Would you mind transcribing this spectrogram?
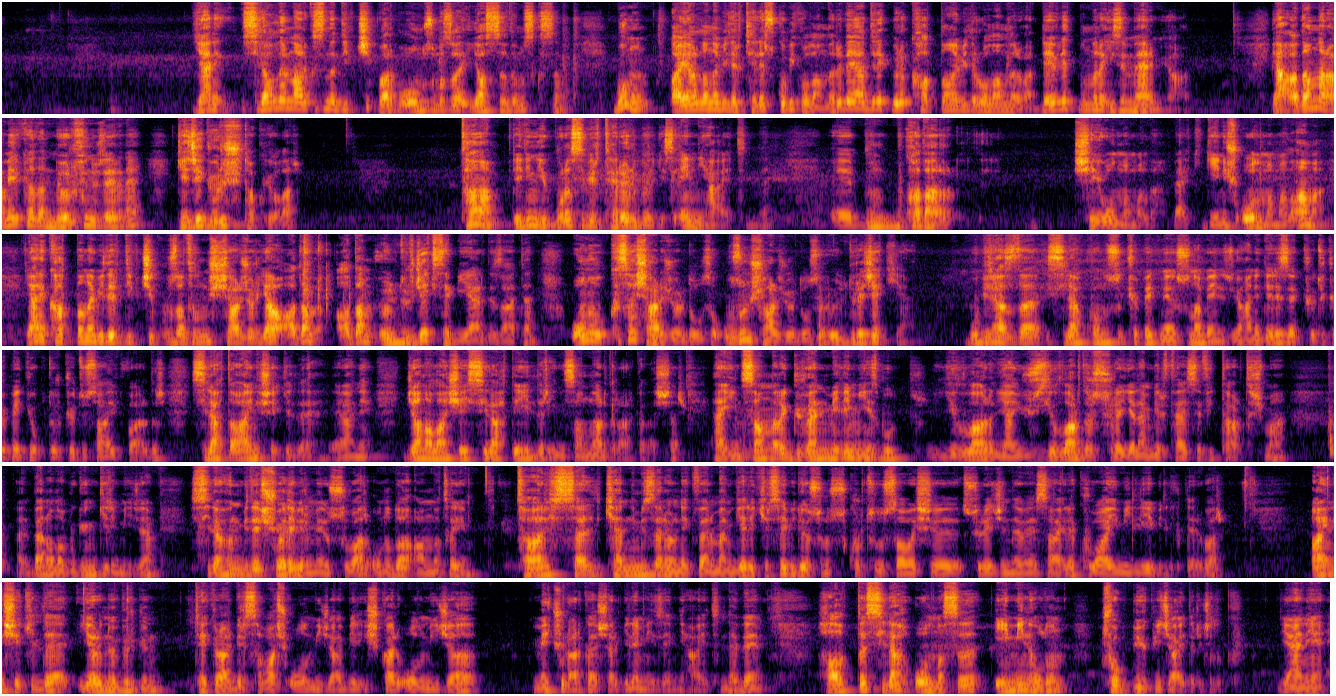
Yani silahların arkasında dipçik var. Bu omzumuza yasladığımız kısım. Bunun ayarlanabilir, teleskobik olanları veya direkt böyle katlanabilir olanları var. Devlet bunlara izin vermiyor abi. Ya adamlar Amerika'da Nerf'ün üzerine gece görüş takıyorlar. Tamam dediğim gibi burası bir terör bölgesi en nihayetinde. Ee, bu, bu kadar şey olmamalı. Belki geniş olmamalı ama yani katlanabilir dipçik uzatılmış şarjör. Ya adam adam öldürecekse bir yerde zaten onu kısa şarjörde olsa uzun şarjörde olsa öldürecek yani. Bu biraz da silah konusu köpek mevzusuna benziyor. Hani deriz ya kötü köpek yoktur, kötü sahip vardır. Silah da aynı şekilde. Yani can alan şey silah değildir, insanlardır arkadaşlar. Ha insanlara güvenmeli miyiz? Bu yıllar yani yüzyıllardır süre gelen bir felsefik tartışma. Yani Ben ona bugün girmeyeceğim. Silahın bir de şöyle bir mevzusu var. Onu da anlatayım. Tarihsel kendimizden örnek vermem gerekirse biliyorsunuz Kurtuluş Savaşı sürecinde vesaire Kuvayi Milliye Birlikleri var. Aynı şekilde yarın öbür gün tekrar bir savaş olmayacağı, bir işgal olmayacağı meçhul arkadaşlar bilemeyiz en nihayetinde ve halkta silah olması emin olun çok büyük bir caydırıcılık. Yani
